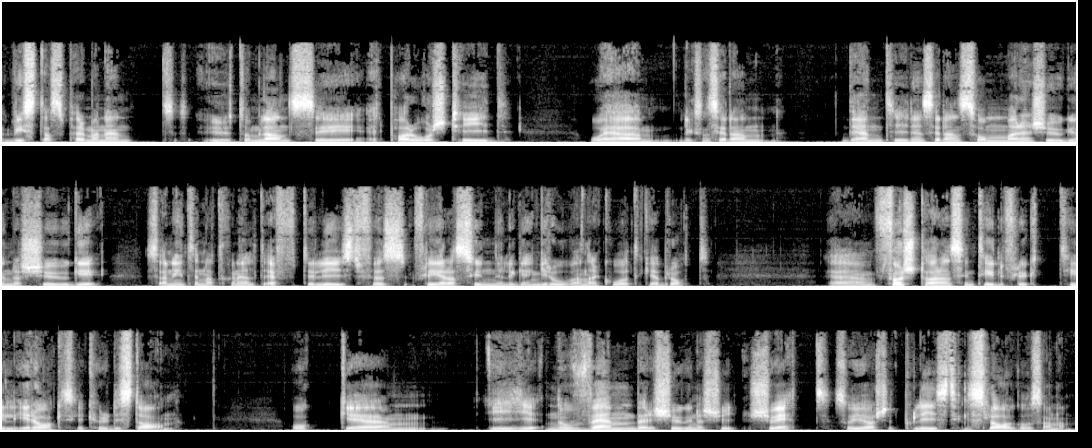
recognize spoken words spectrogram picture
vistats permanent utomlands i ett par års tid och är mm, liksom sedan den tiden, sedan sommaren 2020, så är han internationellt efterlyst för flera synnerligen grova narkotikabrott. Eh, först tar han sin tillflykt till irakiska Kurdistan och ehm, i november 2021 så görs ett polistillslag hos honom.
